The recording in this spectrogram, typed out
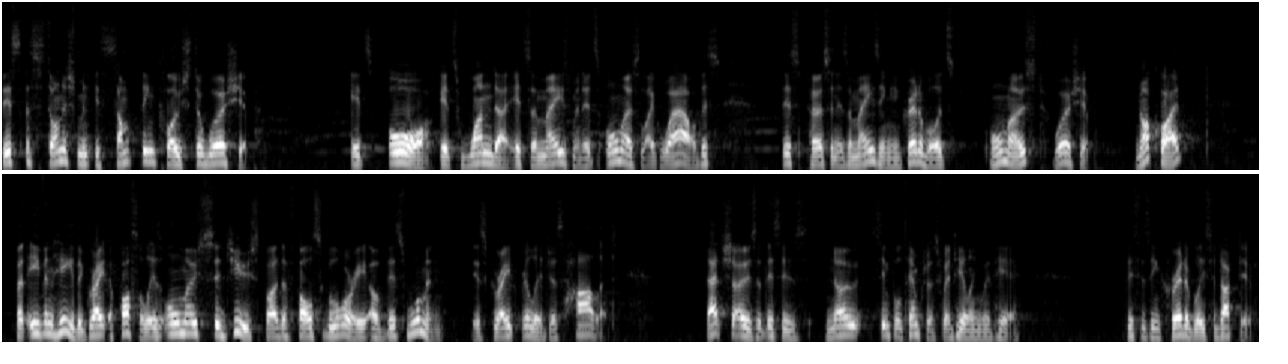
This astonishment is something close to worship. It's awe, it's wonder, it's amazement. It's almost like, wow, this, this person is amazing, incredible. It's almost worship. Not quite, but even he, the great apostle, is almost seduced by the false glory of this woman, this great religious harlot. That shows that this is no simple temptress we're dealing with here. This is incredibly seductive.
